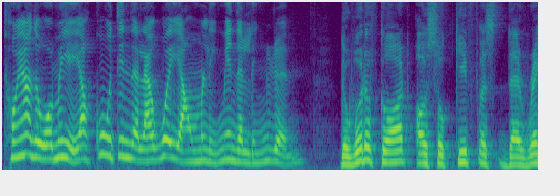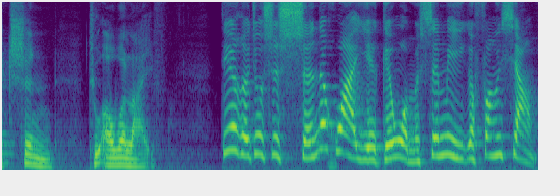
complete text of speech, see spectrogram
同样的，我们也要固定的来喂养我们里面的灵人。 The Word of God also gives us direction to our life. 第二个就是神的话也给我们生命一个方向。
